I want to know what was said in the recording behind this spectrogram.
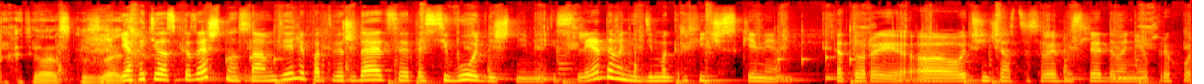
ты хотела сказать? Я хотела сказать, что на самом деле подтверждается это сегодняшними исследованиями демографическими, которые э, очень часто в своих исследованиях приходят.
